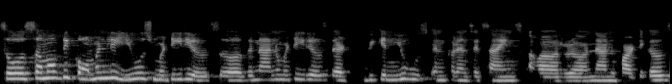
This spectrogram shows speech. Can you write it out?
So some of the commonly used materials, uh, the nanomaterials that we can use in forensic science are nanoparticles,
